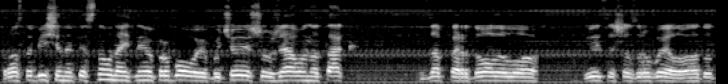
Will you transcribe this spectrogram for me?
Просто більше не тиснув, навіть не випробовую, бо чую, що вже воно так запердолило. Дивіться, що зробило. Воно тут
